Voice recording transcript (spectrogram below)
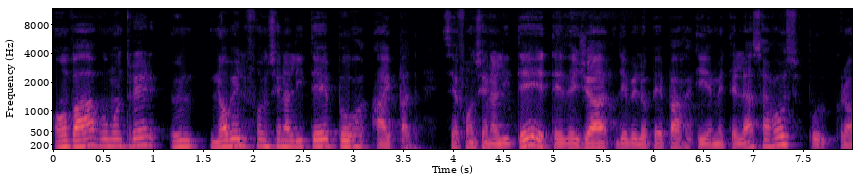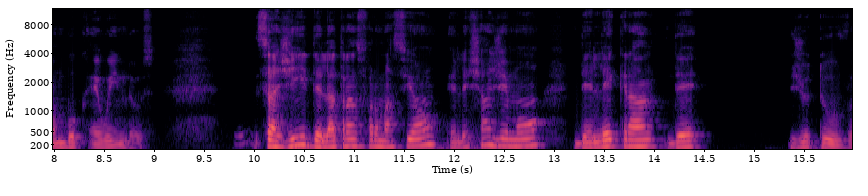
on va vous montrer une nouvelle fonctionnalité pour iPad. Ces fonctionnalités étaient déjà développées par IMT Lazarus pour Chromebook et Windows. Il s'agit de la transformation et le changement de l'écran de YouTube.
